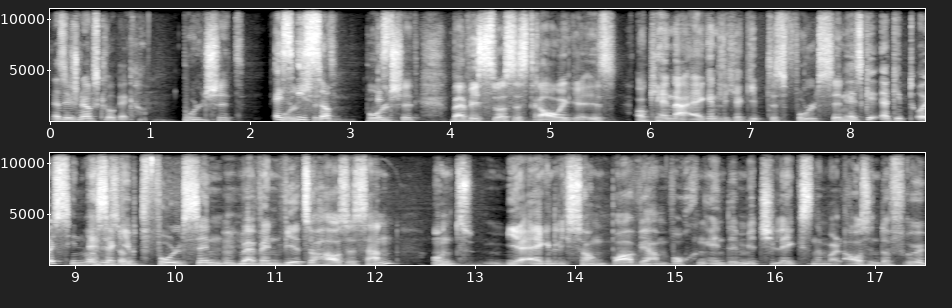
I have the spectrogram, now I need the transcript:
dass ich schnell aufs Klo gehen kann. Bullshit. Es Bullshit. ist so. Bullshit. Weil wisst ihr, was das Traurige ist? Okay, na, eigentlich ergibt es voll Sinn. Es ergibt alles Sinn, was Es ich sag. ergibt voll Sinn, weil wenn wir zu Hause sind und mir eigentlich sagen, boah, wir haben Wochenende, wir chillaxen einmal aus in der Früh,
